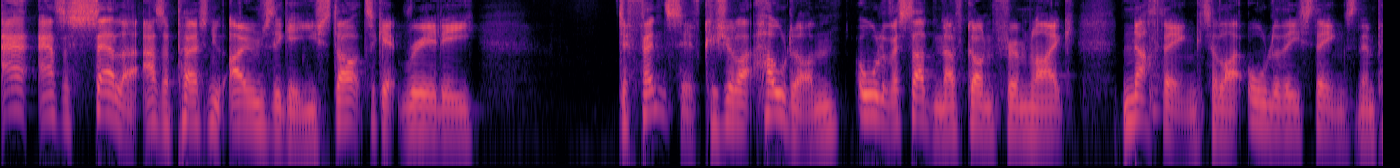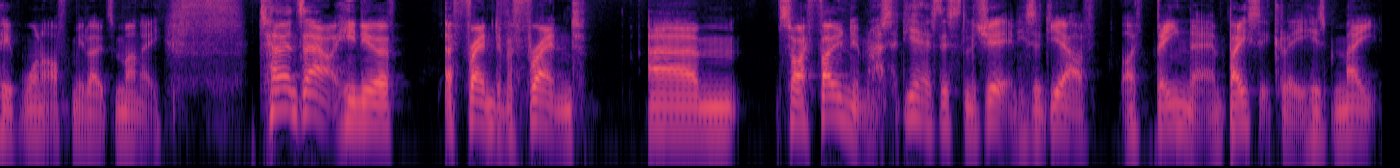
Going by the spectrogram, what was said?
as a seller, as a person who owns the gear, you start to get really, defensive because you're like, hold on, all of a sudden I've gone from like nothing to like all of these things, and then people want to offer me loads of money. Turns out he knew a, a friend of a friend. Um, so I phoned him and I said, Yeah, is this legit? And he said, Yeah, I've I've been there. And basically his mate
